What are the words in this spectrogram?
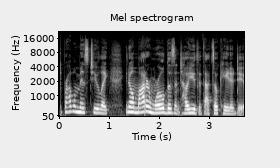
The problem is, too, like, you know, modern world doesn't tell you that that's okay to do.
